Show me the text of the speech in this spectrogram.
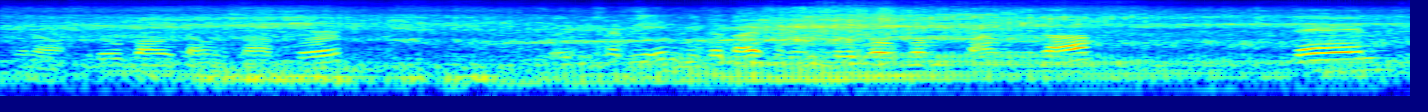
You know, Lubao Town proper. So, ibig sabihin, dito tayo sa Lubao, Pampanga. Then,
